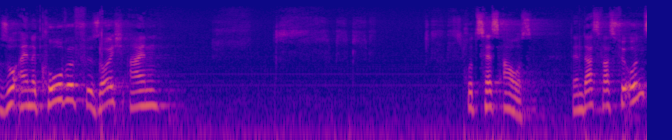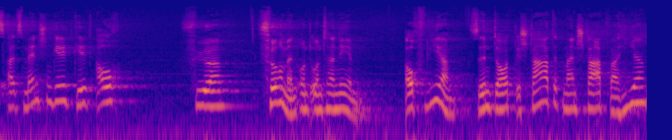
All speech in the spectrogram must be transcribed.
so eine Kurve für solch einen Prozess aus? Denn das, was für uns als Menschen gilt, gilt auch für Firmen und Unternehmen. Auch wir sind dort gestartet. Mein Start war hier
